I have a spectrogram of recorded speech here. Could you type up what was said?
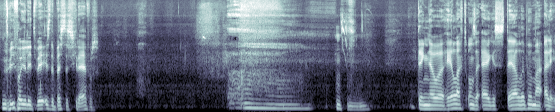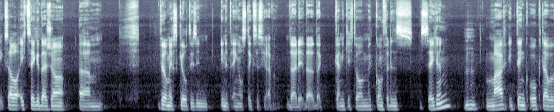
Wie van jullie twee is de beste schrijver? Ik denk dat we heel hard onze eigen stijl hebben. Maar allez, ik zou wel echt zeggen dat Jean ehm, veel meer skilled is in, in het Engels teksten schrijven. Dat, dat, dat kan ik echt wel met confidence zeggen. Mhm. Maar ik denk ook dat we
